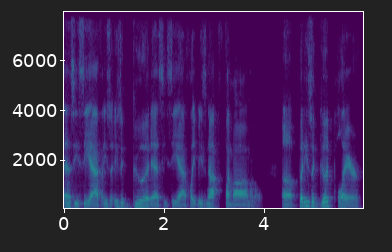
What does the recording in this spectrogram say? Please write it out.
SEC athlete. He's a, he's a good SEC athlete, but he's not phenomenal. Uh, but he's a good player.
